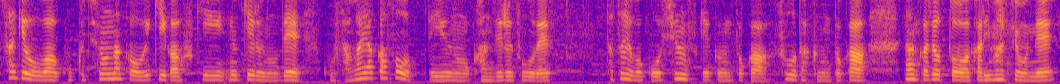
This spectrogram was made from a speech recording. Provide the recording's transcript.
作業はこう口の中を息が吹き抜けるのでこう爽やかそうっていうのを感じるそうです。例えばこう俊介くんとかそうたくんとかなんかちょっと分かりますよね。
